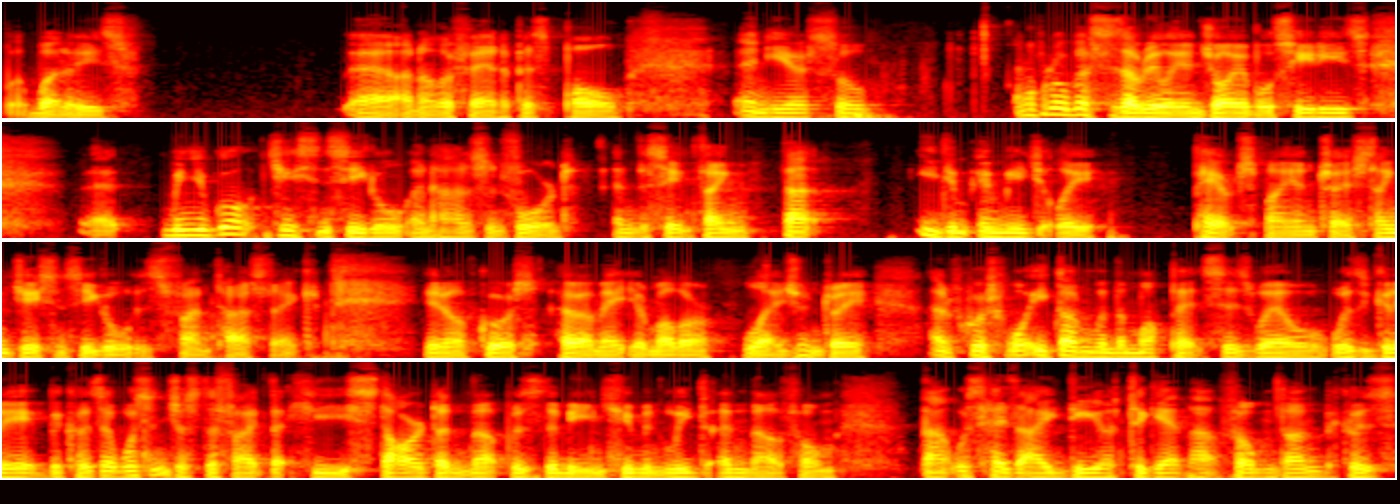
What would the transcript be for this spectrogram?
one of his uh, another therapist, Paul, in here. So overall, this is a really enjoyable series. Uh, when you've got Jason Segel and Harrison Ford in the same thing, that immediately perks my interest. I think Jason Segel is fantastic. You know, of course, How I Met Your Mother, legendary. And of course, what he'd done with the Muppets as well was great because it wasn't just the fact that he starred and that was the main human lead in that film. That was his idea to get that film done because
